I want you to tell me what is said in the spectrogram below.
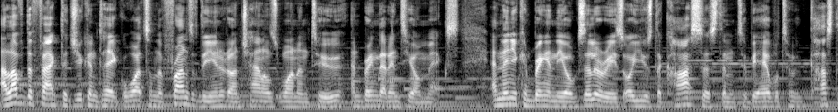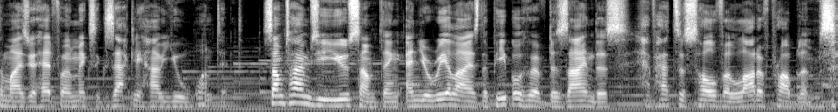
I love the fact that you can take what's on the front of the unit on channels 1 and 2 and bring that into your mix. And then you can bring in the auxiliaries or use the cast system to be able to customize your headphone mix exactly how you want it. Sometimes you use something and you realize the people who have designed this have had to solve a lot of problems.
